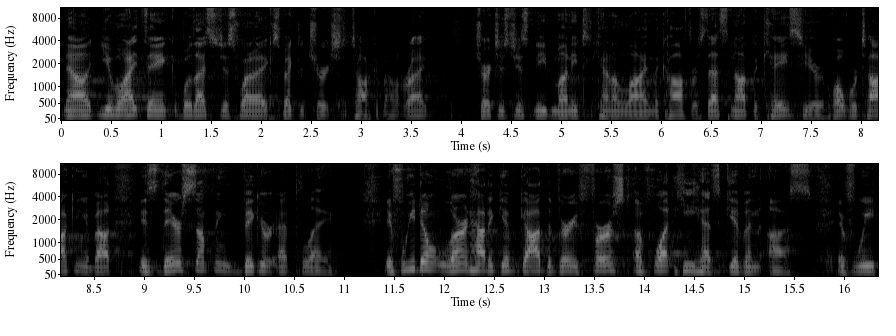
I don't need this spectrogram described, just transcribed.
Now, you might think, well, that's just what I expect a church to talk about, right? Churches just need money to kind of line the coffers. That's not the case here. What we're talking about is there's something bigger at play. If we don't learn how to give God the very first of what he has given us, if we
